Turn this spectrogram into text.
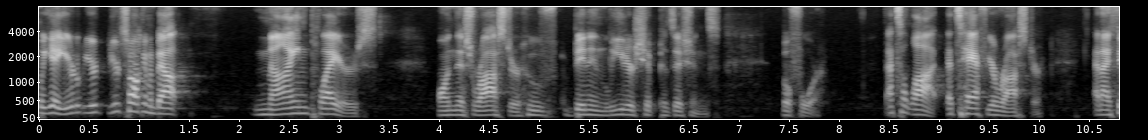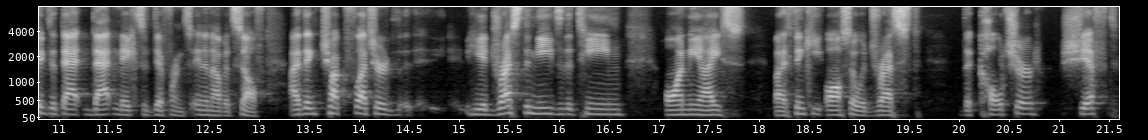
but yeah, you're, you're, you're talking about nine players on this roster who've been in leadership positions before. That's a lot. That's half your roster. And I think that that, that makes a difference in and of itself. I think Chuck Fletcher, he addressed the needs of the team on the ice, but I think he also addressed the culture shift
